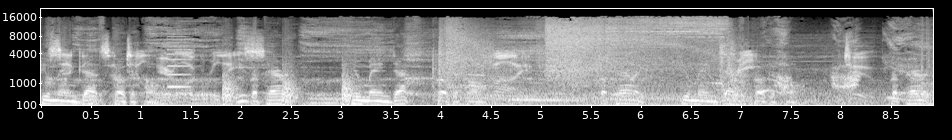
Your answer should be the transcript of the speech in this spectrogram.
humane death protocol. Preparing humane death protocol. Preparing humane death protocol. Preparing.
